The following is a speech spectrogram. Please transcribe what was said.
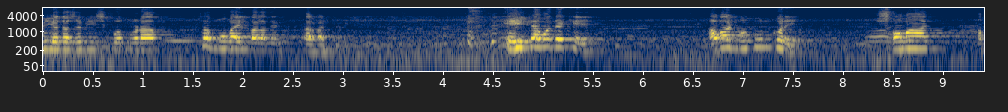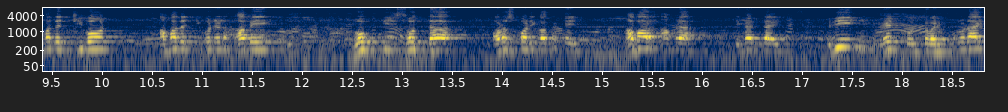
বিজয় দশমী, শুভ প্রণাম, সব মোবাইল বালাদের কারবার চলে এইটা আমাদেরকে আবার নতুন করে সমাজ, আমাদের জীবন, আমাদের জীবনের আবেগ, ভক্তি, শ্রদ্ধা, পারস্পরিকতাকে আবার আমরা এখানটায় রিইনভেন্ট করতে পারি, পুনরায়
